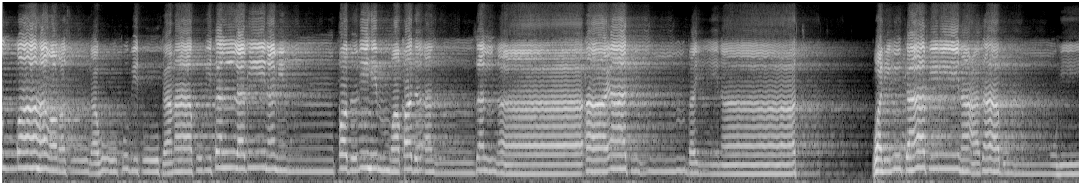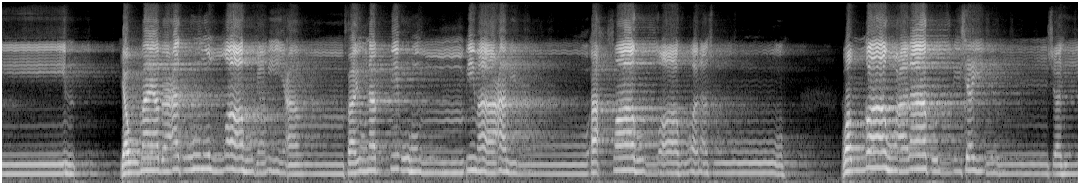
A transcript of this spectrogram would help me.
الله ورسوله كبتوا كما كبت الذين من قبلهم وقد أنزلنا آيات بينات وللكافرين عذاب مهين يوم يبعثهم الله جميعا فينبئهم بما عملوا. أحصاه الله ونسوه. والله على كل شيء شهيد.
